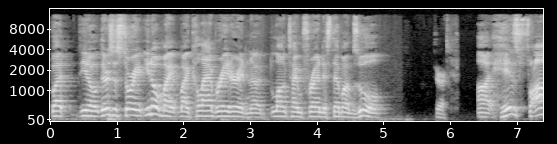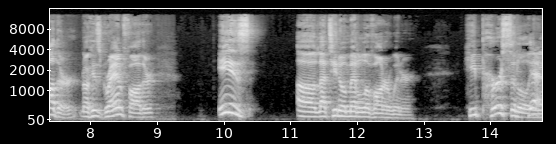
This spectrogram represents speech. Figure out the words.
But you know, there's a story. You know, my my collaborator and a longtime friend Esteban Zul. Sure. Uh, his father, no, his grandfather, is a Latino Medal of Honor winner. He personally yeah.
